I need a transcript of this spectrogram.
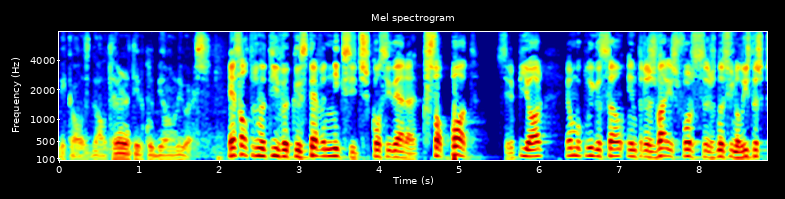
because the alternative could be only worse. Essa alternativa que Steven Niksic considera que só pode ser pior é uma coligação entre as várias forças nacionalistas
